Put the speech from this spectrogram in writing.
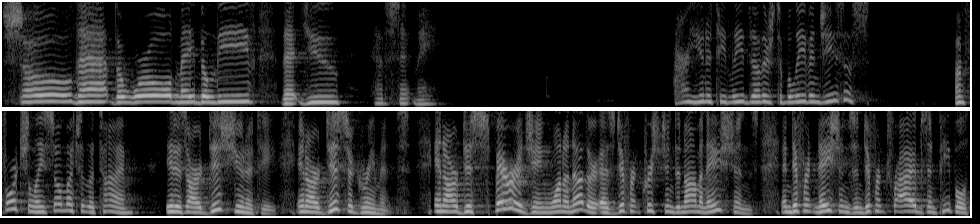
So that the world may believe that you have sent me. Our unity leads others to believe in Jesus. Unfortunately, so much of the time, it is our disunity and our disagreement and are disparaging one another as different Christian denominations and different nations and different tribes and people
